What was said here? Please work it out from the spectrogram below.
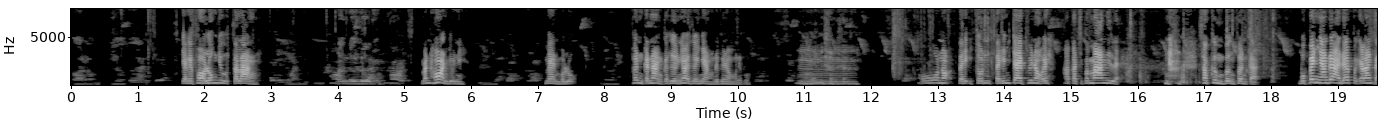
พอลงเยอะเฮือนอยากให้พ่อลงอยู่ตารางเห มือนทอดเรือนทอดมันฮ้อนอยู่นี่ อืมแม่นบ่ลูกเลยเพิ่นก็นั่งกระเฮือนย่อยเฮือนหยังเด้อพี่น้องบ่ได้พูอืมโอ้เนาะแต่อีตนแต่เห็นใจพี่น้องเอ้ยอาก็สิประมาณนี้แหละ เซากึมเบิ่งเพิ่นก็บ่เป็นหยังเด้ออ้ายเด้อเป็นกำลังใจ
